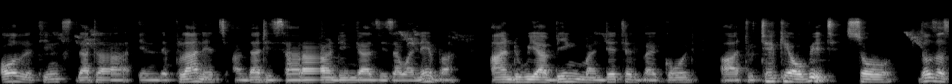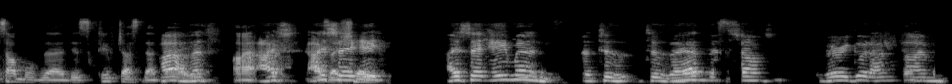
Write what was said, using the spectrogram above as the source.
all the things that are in the planet and that is surrounding us is our neighbor. And we are being mandated by God uh, to take care of it. So those are some of the, the scriptures that wow, I, I, I, I say I, I, say amen to to that. Yes. That sounds very good. I'm I'm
